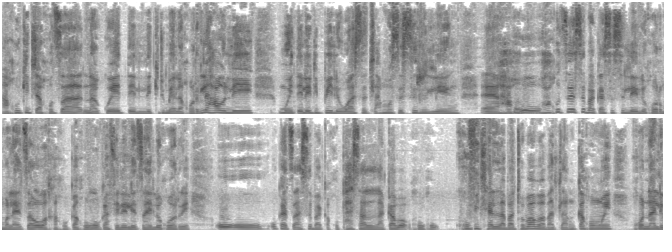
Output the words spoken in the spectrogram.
ga go kitla go tsa nako e telele. Ke dumela gore le ga o le moeteledipele wa setlamo se se rileng um ga go tseye sebaka se se leele gore molaetsa o wa gago ka gongwe o ka feleletsa e le gore o ka tsaya sebaka go phasalela go fitlhelela batho ba ba batlang. Ka gongwe go na le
